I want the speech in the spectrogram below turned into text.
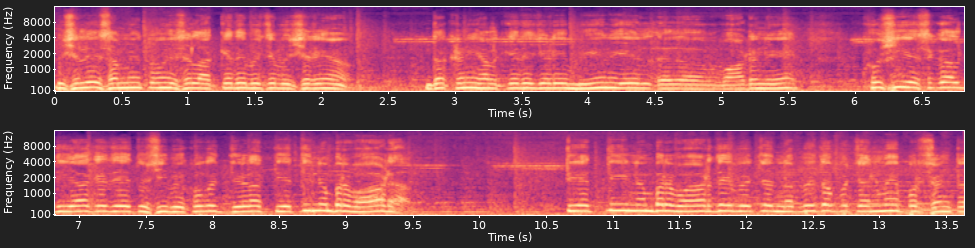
ਪਿਛਲੇ ਸਮੇਂ ਤੋਂ ਇਸ ਇਲਾਕੇ ਦੇ ਵਿੱਚ ਵਿਚਰੇ ਹਾਂ ਦੱਖਣੀ ਹਲਕੇ ਦੇ ਜਿਹੜੇ ਮੇਨ ਇਹ ਵਾਰਡ ਨੇ, ਖੁਸ਼ੀ ਇਸ ਗੱਲ ਦੀ ਆ ਕਿ ਜੇ ਤੁਸੀਂ ਵੇਖੋਗੇ ਜਿਹੜਾ 33 ਨੰਬਰ ਵਾਰਡ ਆ 33 ਨੰਬਰ ਵਾਰਡ ਦੇ ਵਿੱਚ 90 ਤੋਂ 95%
